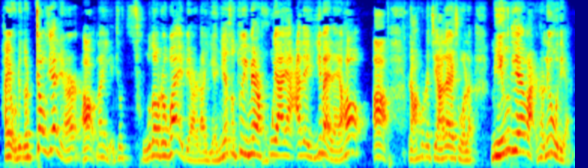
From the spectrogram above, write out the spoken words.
还有这个赵建林啊，那也就出到这外边了。人家是对面呼呀呀的一百来号啊。然后这加代说了，明天晚上六点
